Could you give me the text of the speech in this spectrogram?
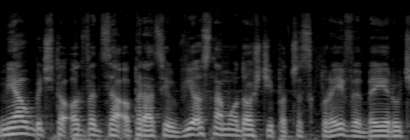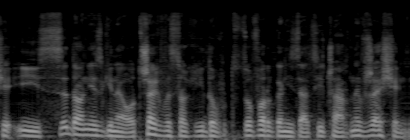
Miał być to odwet za operację Wiosna Młodości, podczas której w Bejrucie i Sydonie zginęło trzech wysokich dowódców organizacji Czarny Wrzesień.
